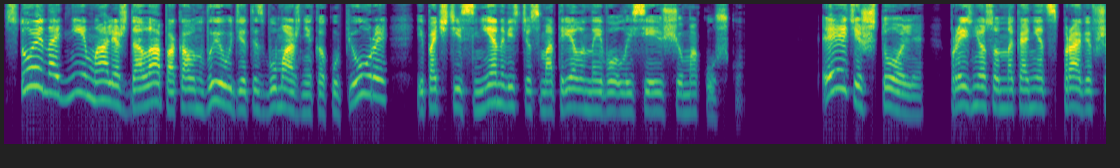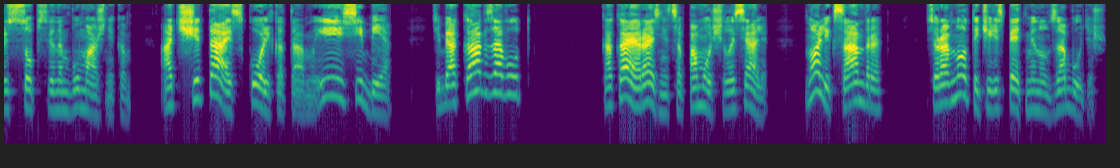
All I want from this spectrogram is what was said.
Стоя над ним, Маля ждала, пока он выудит из бумажника купюры и почти с ненавистью смотрела на его лысеющую макушку. «Эти, что ли?» — произнес он, наконец, справившись с собственным бумажником. «Отсчитай, сколько там, и себе. Тебя как зовут?» «Какая разница?» — поморщилась Аля. «Ну, Александра. Все равно ты через пять минут забудешь».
